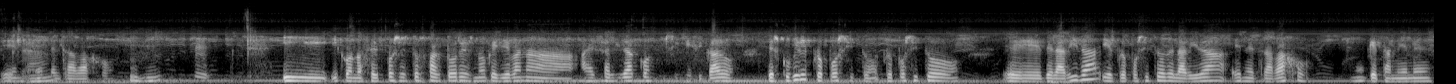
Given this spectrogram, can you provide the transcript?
en, el trabajo. Y, y conocer pues estos factores ¿no? que llevan a, a esa vida con significado. Descubrir el propósito el propósito eh, de la vida y el propósito de la vida en el trabajo ¿no? que también es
